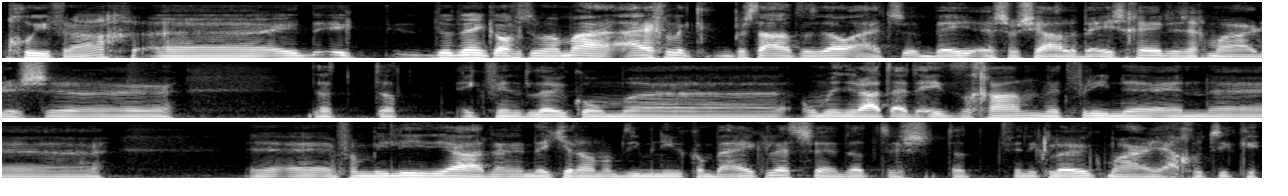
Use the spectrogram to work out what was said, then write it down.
Goeie vraag. Ik, ik, dat denk ik af en toe maar. Maar eigenlijk bestaat het wel uit be- sociale bezigheden, zeg maar. Dus dat, dat, ik vind het leuk om, eh, om inderdaad uit eten te gaan met vrienden en, eh, en, en familie. Ja, en dat je dan op die manier kan bijkletsen. Dat, is, dat vind ik leuk. Maar ja, goed, ik,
